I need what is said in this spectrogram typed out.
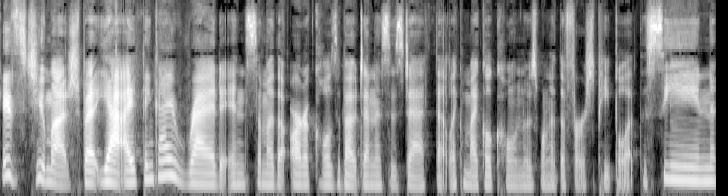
it's too much but yeah i think i read in some of the articles about dennis's death that like michael cohen was one of the first people at the scene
